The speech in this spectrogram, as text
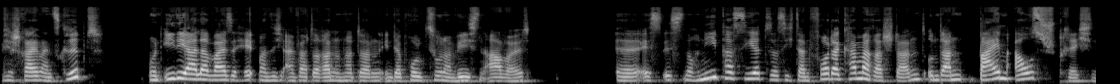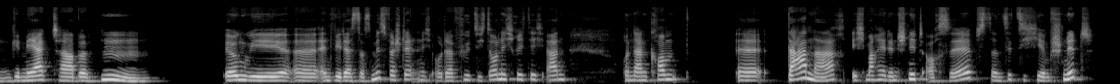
wir schreiben ein Skript und idealerweise hält man sich einfach daran und hat dann in der Produktion am wenigsten Arbeit. Äh, es ist noch nie passiert, dass ich dann vor der Kamera stand und dann beim Aussprechen gemerkt habe, hm, irgendwie äh, entweder ist das missverständlich oder fühlt sich doch nicht richtig an. Und dann kommt äh, danach, ich mache ja den Schnitt auch selbst, dann sitze ich hier im Schnitt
